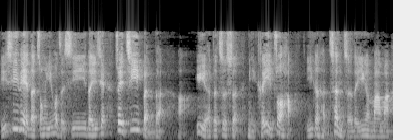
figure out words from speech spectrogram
一系列的中医或者西医的一些最基本的啊育儿的知识，你可以做好一个很称职的一个妈妈，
